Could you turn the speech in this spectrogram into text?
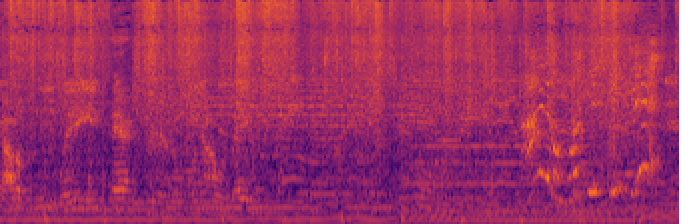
Y'all don't way faster than when y'all were babies. I know. What did you get?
